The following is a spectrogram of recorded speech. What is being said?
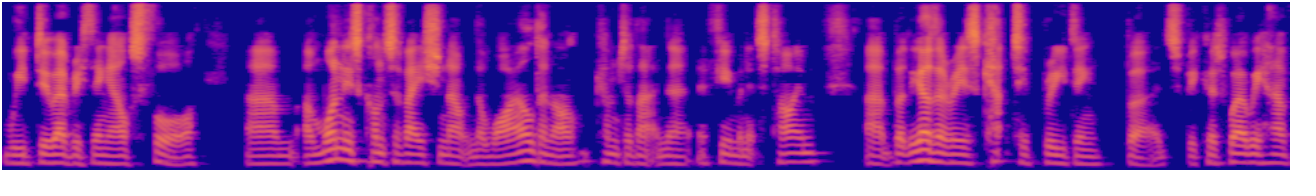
we do everything else for. Um, and one is conservation out in the wild, and I'll come to that in a, a few minutes' time. Uh, but the other is captive breeding birds, because where we have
